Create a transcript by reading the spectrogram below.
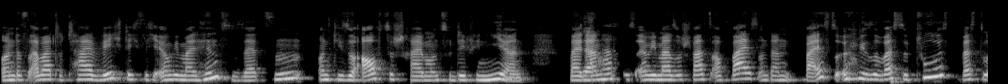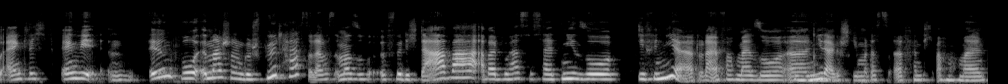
Und es ist aber total wichtig, sich irgendwie mal hinzusetzen und die so aufzuschreiben und zu definieren. Weil ja. dann hast du es irgendwie mal so schwarz auf weiß und dann weißt du irgendwie so, was du tust, was du eigentlich irgendwie ähm, irgendwo immer schon gespürt hast oder was immer so für dich da war, aber du hast es halt nie so definiert oder einfach mal so äh, mhm. niedergeschrieben. Und das äh, fand ich auch nochmal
